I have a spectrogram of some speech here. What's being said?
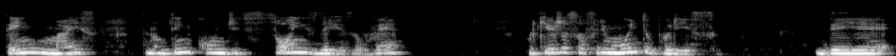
tem mais, tu não tem condições de resolver? Porque eu já sofri muito por isso, de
